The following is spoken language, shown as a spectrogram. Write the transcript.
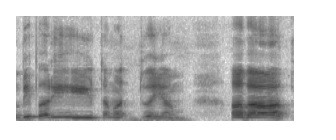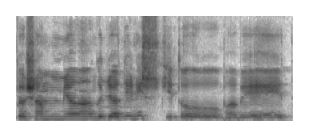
विपरीतमद्वयम्। अवाप्य सम्यग् यदि निश्चितो भवेत्।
